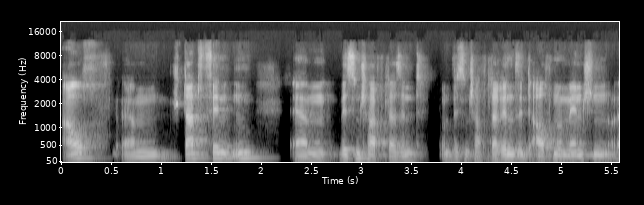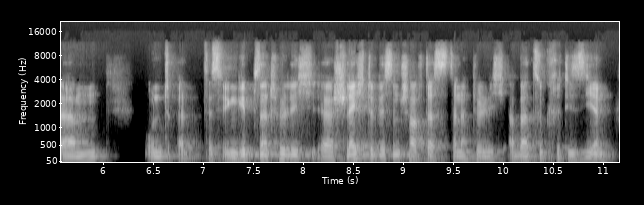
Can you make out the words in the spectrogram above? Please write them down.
auch ähm, stattfinden. Ähm, Wissenschaftler sind und Wissenschaftlerinnen sind auch nur Menschen. Ähm, und äh, deswegen gibt es natürlich äh, schlechte Wissenschaft, das ist dann natürlich aber zu kritisieren.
